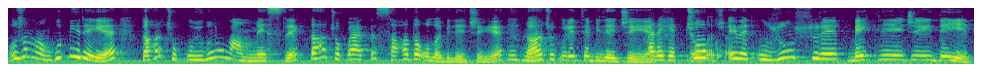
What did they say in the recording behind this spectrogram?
O zaman bu bireye daha çok uygun olan meslek daha çok belki de sahada olabileceği, daha çok üretebileceği, Hareketli çok olacak. evet uzun süre bekleyeceği değil,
